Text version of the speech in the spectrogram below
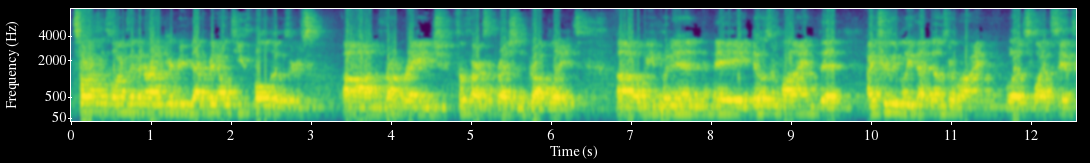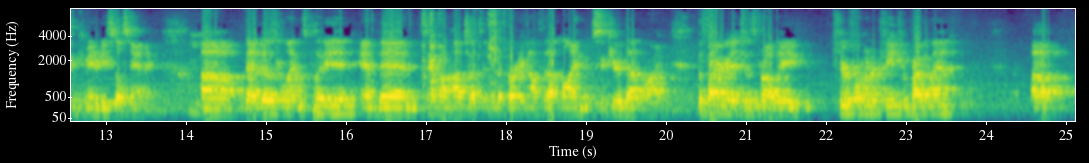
As far as as long as I've been around here, we've never been able to use bulldozers on the front range for fire suppression to drop blades. Uh, we put in a dozer line that I truly believe that dozer line was why the Samson community is still standing. Um, that dozer line was put in, and then Juan Hotshots ended up burning off that line, which secured that line. The fire edge was probably three or four hundred feet from private land. Uh,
